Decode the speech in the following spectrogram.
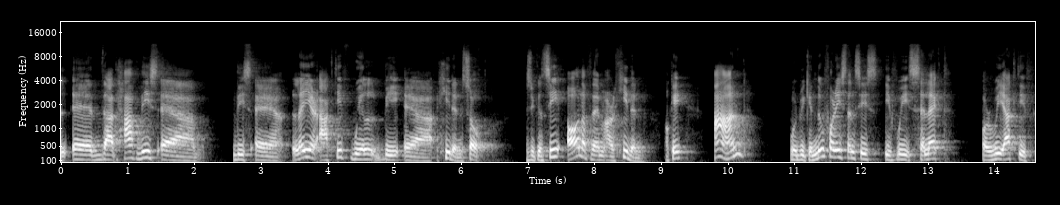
uh, that have this uh, this uh, layer active will be uh, hidden. So as you can see, all of them are hidden. Okay, and what we can do, for instance, is if we select or reactive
